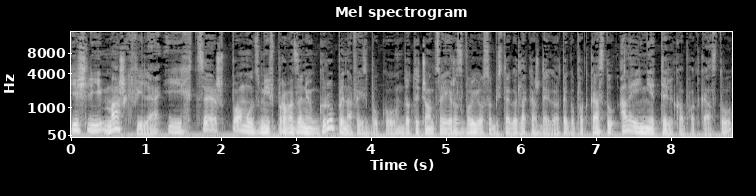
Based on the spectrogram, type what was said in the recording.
Jeśli masz chwilę i chcesz pomóc mi w prowadzeniu grupy na Facebooku dotyczącej rozwoju osobistego dla każdego, tego podcastu, ale i nie tylko podcastu,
